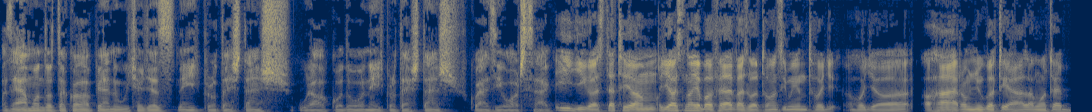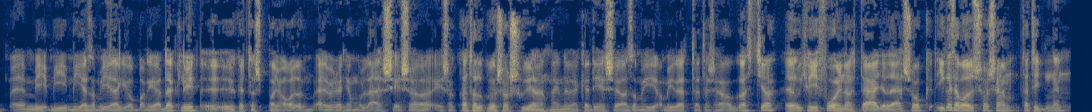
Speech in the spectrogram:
az elmondottak alapján úgy, hogy ez négy protestáns uralkodó, négy protestáns kvázi ország. Így igaz, tehát hogy ugye azt nagyjából felvázoltam az imént, hogy, hogy a, a három nyugati államot eb, mi, mi, mi ez, ami legjobban érdekli. Őket a spanyol előrenyomulás és a, és a katolikusok súlyának megnövekedése az, ami, ami rettetesen aggasztja. Úgyhogy folynak tárgyalások. Igazából sosem, tehát így nem,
